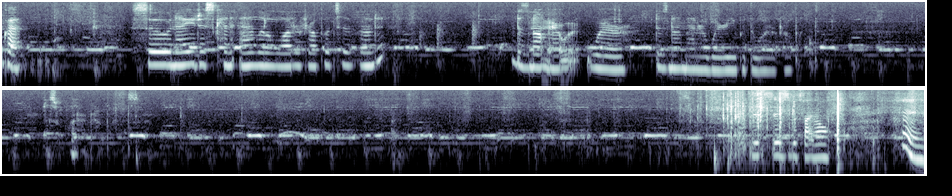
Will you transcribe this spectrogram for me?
Okay. So now you just kind of add little water droplets around it. It does not matter where, where does not matter where you put the water droplets. Just water droplets. This is the final. Hmm.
